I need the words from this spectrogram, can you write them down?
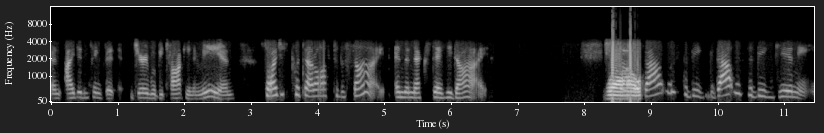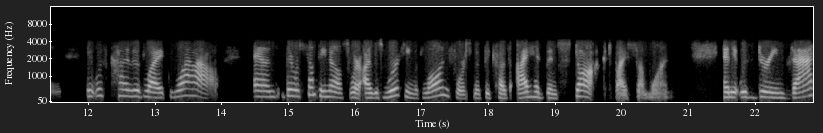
and I didn't think that Jerry would be talking to me and so I just put that off to the side and the next day he died. Wow. So that was the be- that was the beginning. It was kind of like wow. And there was something else where I was working with law enforcement because I had been stalked by someone. And it was during that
